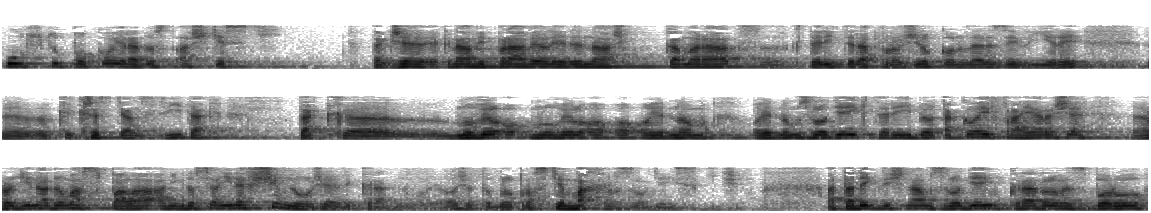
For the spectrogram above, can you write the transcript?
úctu, pokoj, radost a štěstí. Takže, jak nám vyprávěl jeden náš kamarád, který teda prožil konverzi víry eh, k křesťanství, tak, tak eh, mluvil, o, mluvil o, o, o, jednom, o jednom zloději, který byl takový frajer, že rodina doma spala a nikdo si ani nevšimnul, že je vykradnul. Jo? Že to byl prostě machr zlodějský. Že? A tady, když nám zloděj ukradl ve sboru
